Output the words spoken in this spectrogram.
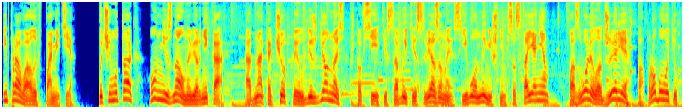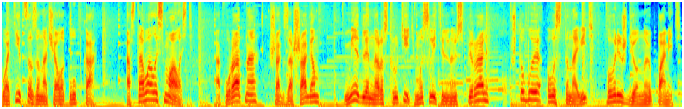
и провалы в памяти. Почему так, он не знал наверняка. Однако четкая убежденность, что все эти события связаны с его нынешним состоянием, позволила Джерри попробовать ухватиться за начало клубка. Оставалась малость. Аккуратно, шаг за шагом, медленно раскрутить мыслительную спираль, чтобы восстановить поврежденную память.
